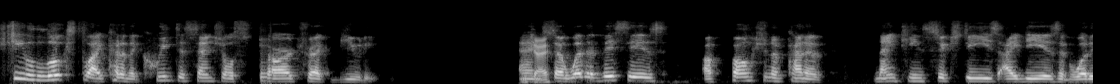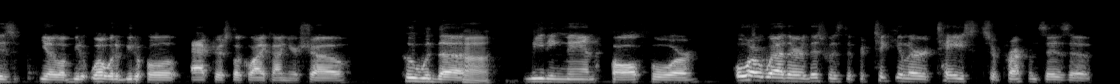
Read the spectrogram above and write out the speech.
she looks like kind of the quintessential Star Trek beauty. And okay. so whether this is a function of kind of 1960s ideas of what is you know be- what would a beautiful actress look like on your show, who would the uh. leading man fall for, or whether this was the particular tastes or preferences of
